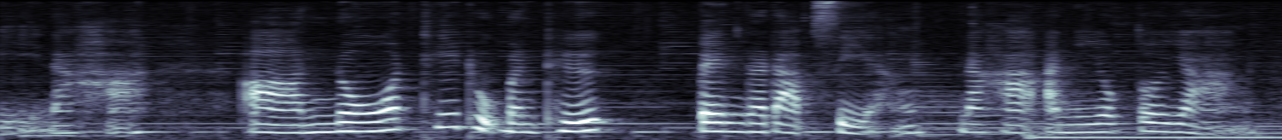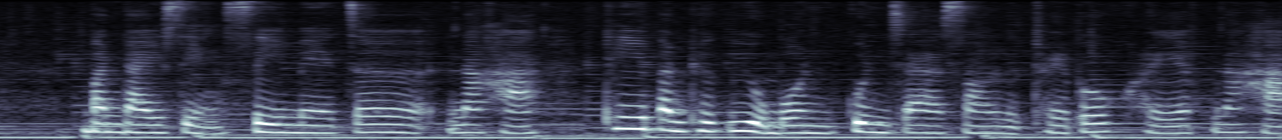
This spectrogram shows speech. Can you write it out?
4นะคะโน้ตที่ถูกบันทึกเป็นระดับเสียงนะคะ อันนี้ยกตัวอย่างบันไดเสียง C major นะคะ ที่บันทึกอยู่บนกุญแจซอนหรือ treble clef นะคะ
